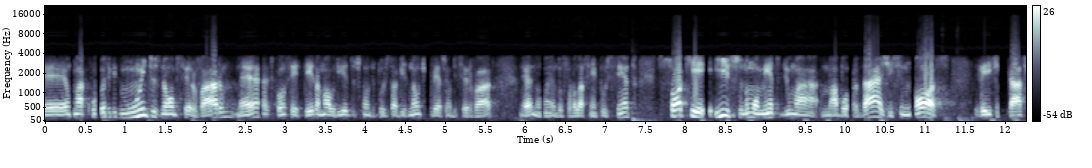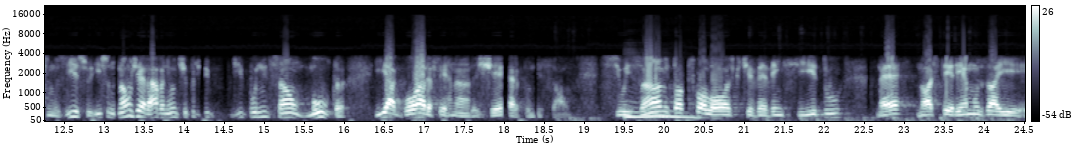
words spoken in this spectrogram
é uma coisa que muitos não observaram, né? Com certeza a maioria dos condutores talvez não tivessem observado, né? Não, não vou falar 100%. Só que isso, no momento de uma, uma abordagem, se nós verificássemos isso, isso não gerava nenhum tipo de, de punição, multa. E agora, Fernanda, gera punição. Se o exame hum. toxicológico tiver vencido, né, nós teremos aí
